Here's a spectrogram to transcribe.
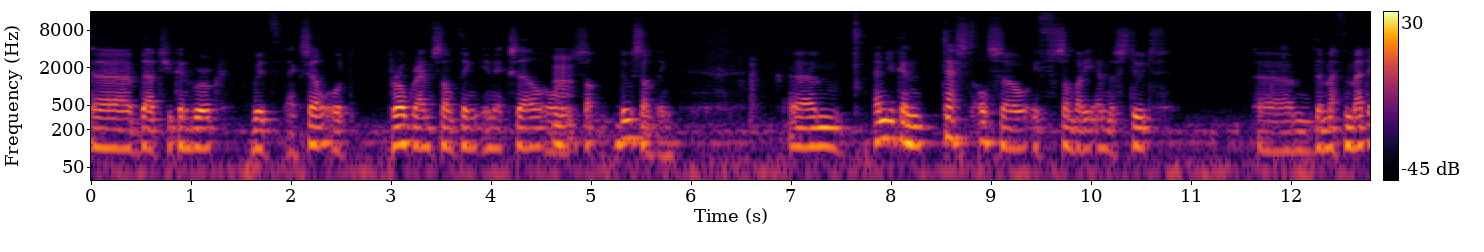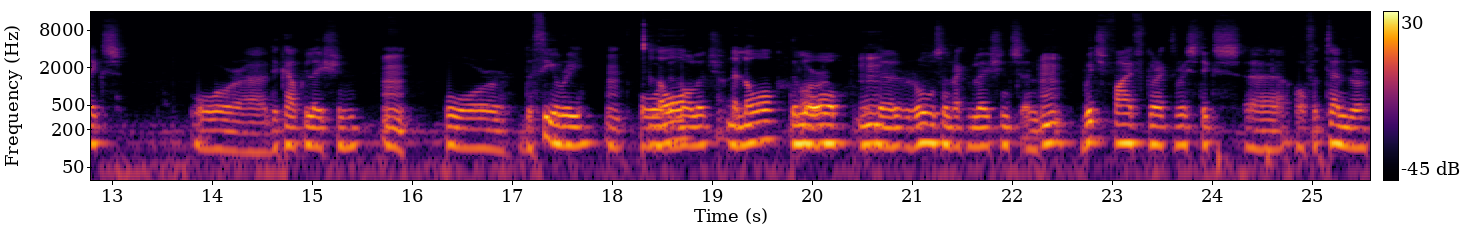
uh, that you can work with Excel or program something in Excel or Mm. some, do something. Um, and you can test also if somebody understood um, the mathematics or uh, the calculation Mm. or the theory Mm. or the knowledge, the law, the law, Mm. the rules and regulations, and Mm. which five characteristics uh, of a tender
